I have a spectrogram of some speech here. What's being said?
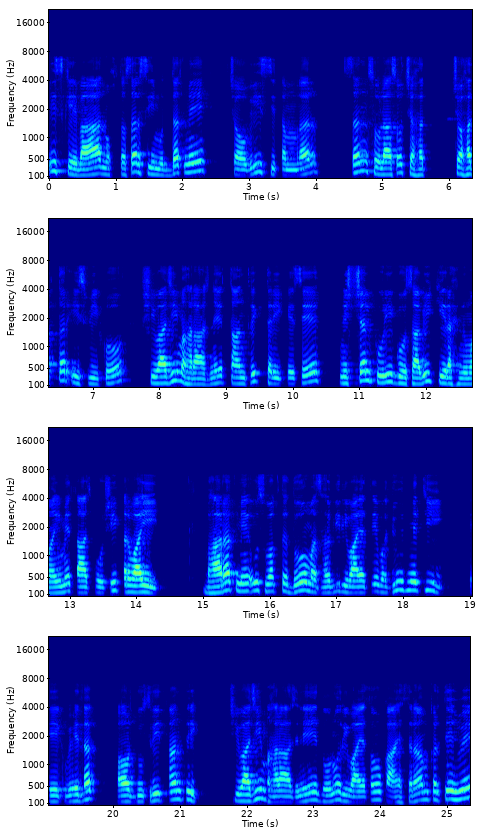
इसके बाद मुख्तसर सी मुद्दत में 24 सितंबर सन सोलह ईस्वी को शिवाजी महाराज ने तांत्रिक तरीके से निश्चलपुरी गोसावी की रहनुमाई में ताजपोशी करवाई। भारत में उस वक्त दो मजहबी रिवायतें वजूद में थी, एक वेदक और दूसरी तांत्रिक। शिवाजी महाराज ने दोनों रिवायतों का एहतराम करते हुए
